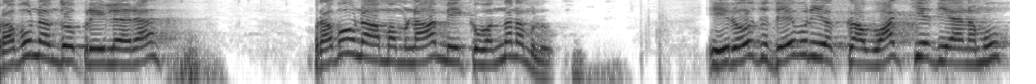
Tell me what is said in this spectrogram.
ప్రభునందు ప్రియులారా ప్రభునామమున మీకు వందనములు. ఈరోజు దేవుని యొక్క వాక్య ధ్యానము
